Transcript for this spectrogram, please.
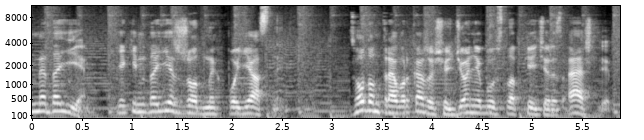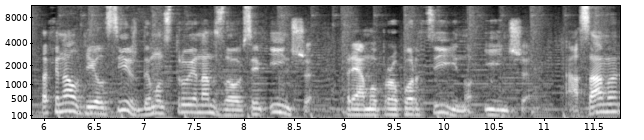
не дає, як і не дає жодних пояснень. Згодом Тревор каже, що Джонні був слабкий через Ешлі, та фінал DLC ж демонструє нам зовсім інше, прямо пропорційно інше. А саме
